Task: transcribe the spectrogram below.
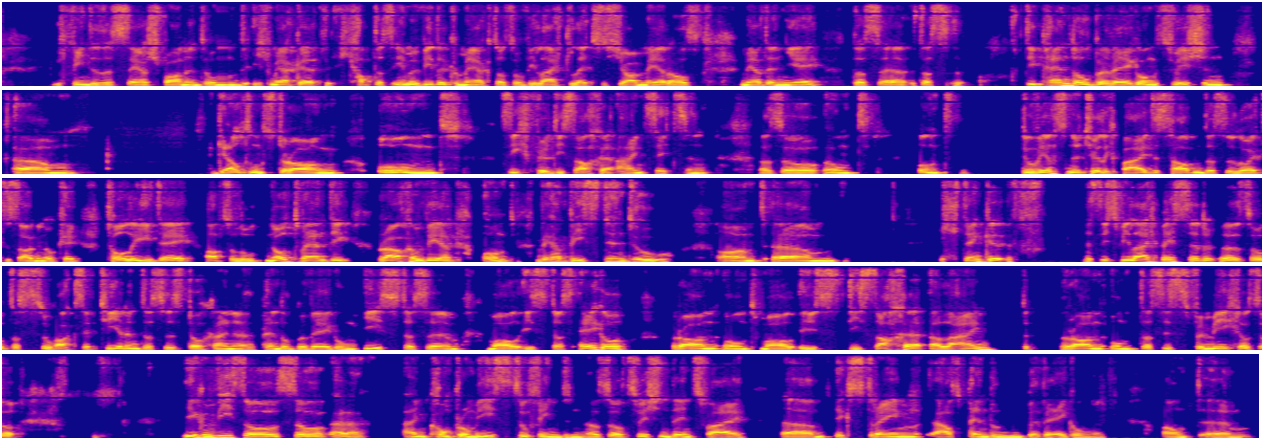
ich finde das sehr spannend und ich merke, ich habe das immer wieder gemerkt, also vielleicht letztes Jahr mehr als mehr denn je, dass, äh, dass die Pendelbewegung zwischen ähm, Geltungsdrang und sich für die Sache einsetzen. Also und, und du willst natürlich beides haben, dass die Leute sagen, okay, tolle Idee, absolut notwendig, brauchen wir. Und wer bist denn du? Und ähm, ich denke, es ist vielleicht besser, äh, so das zu akzeptieren, dass es doch eine Pendelbewegung ist, dass ähm, mal ist das Ego ran und mal ist die Sache allein ran und das ist für mich also irgendwie so, so äh, ein Kompromiss zu finden, also zwischen den zwei ähm, extrem auspendelnden Bewegungen. Und ähm,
